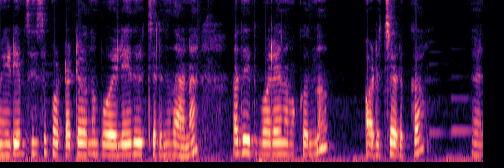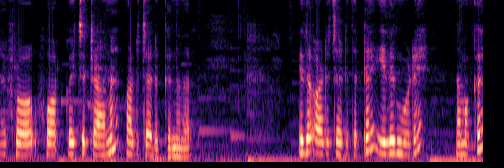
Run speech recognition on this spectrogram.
മീഡിയം സൈസ് പൊട്ടറ്റോ ഒന്ന് ബോയിൽ ചെയ്ത് വെച്ചിരുന്നതാണ്. അത് ഇതുപോലെ നമുക്കൊന്ന് ഉടച്ചെടുക്കാം ഞാൻ ഫ്രോ ഫോർക്ക് വെച്ചിട്ടാണ് ഉടച്ചെടുക്കുന്നത് ഇത് ഉടച്ചെടുത്തിട്ട് ഇതും കൂടെ നമുക്ക്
